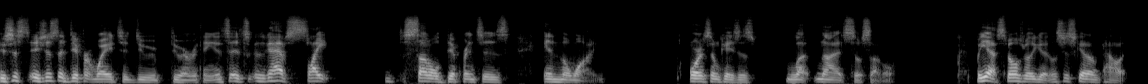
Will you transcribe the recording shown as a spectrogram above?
it's just it's just a different way to do do everything. It's it's, gonna have slight subtle differences in the wine, or in some cases not so subtle. But yeah, it smells really good. Let's just get on the palate.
